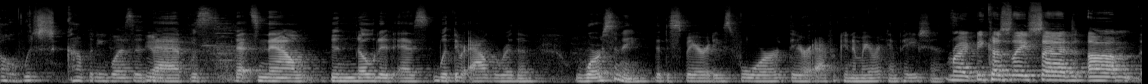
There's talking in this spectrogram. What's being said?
Oh, which company was it Yeah. that was that's now been noted as with their algorithm worsening the disparities for their African American patients? Right, because they said um,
